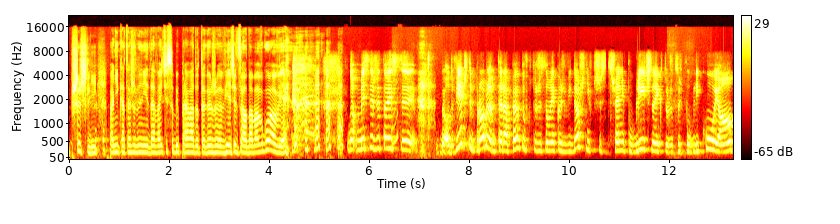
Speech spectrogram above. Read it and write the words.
przyszli. Pani Katarzyny, nie dawajcie sobie prawa do tego, że wiecie, co ona ma w głowie. No, myślę, że to jest y, odwieczny problem terapeutów, którzy są jakoś widoczni w przestrzeni publicznej, którzy coś publikują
